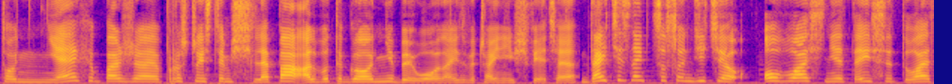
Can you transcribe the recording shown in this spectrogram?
to nie, chyba że po prostu jestem ślepa albo tego nie było najzwyczajniej w świecie. Dajcie znać, co sądzicie o właśnie tej sytuacji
